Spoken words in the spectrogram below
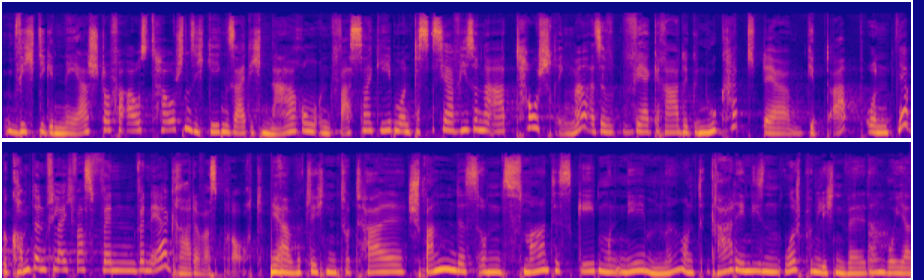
wichtige Nährstoffe austauschen, sich gegenseitig Nahrung und Wasser geben. Und das ist ja wie so eine Art Tauschring. Ne? Also wer gerade genug hat, der gibt ab und ja, bekommt dann vielleicht was, wenn, wenn er gerade was braucht. Ja, wirklich ein total spannendes und smartes Geben und Nehmen. Ne? Und gerade in diesen ursprünglichen Wäldern, wo ja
